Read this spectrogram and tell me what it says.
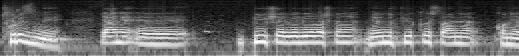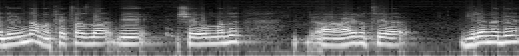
turizmi yani e, Büyükşehir Belediye Başkanı Memduh Büyükkılıç da aynı konuya değindi ama pek fazla bir şey olmadı. Ayrıntıya giremedi.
